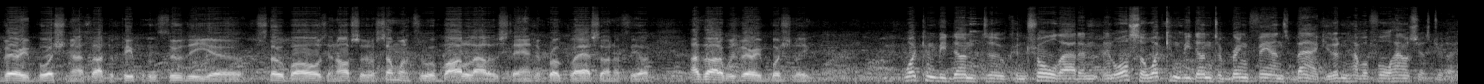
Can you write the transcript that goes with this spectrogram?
very bush, and I thought the people who threw the uh, snowballs and also someone threw a bottle out of the stands and broke glass on the field, I thought it was very bush league. What can be done to control that, and, and also what can be done to bring fans back? You didn't have a full house yesterday.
